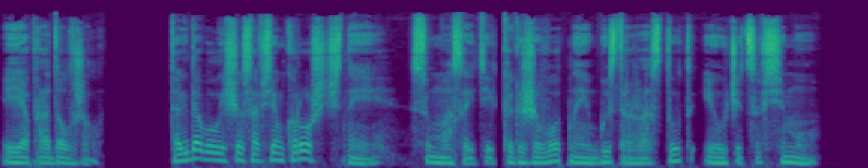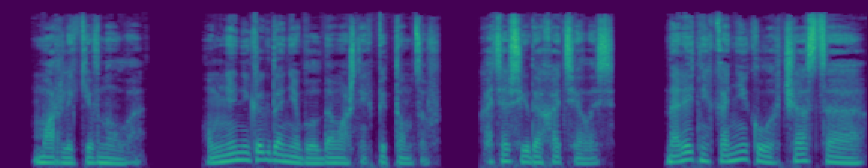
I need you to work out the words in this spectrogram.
И я продолжил. Тогда был еще совсем крошечный, с ума сойти, как животные быстро растут и учатся всему. Марли кивнула. У меня никогда не было домашних питомцев, хотя всегда хотелось. На летних каникулах часто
